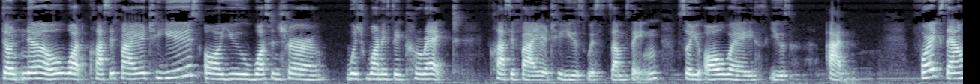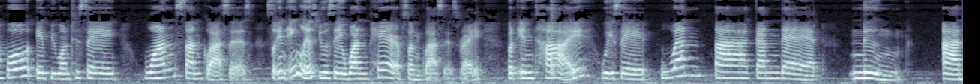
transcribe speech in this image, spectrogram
don't know what classifier to use or you wasn't sure which one is the correct classifier to use with something. So you always use an. For example, if you want to say one sunglasses. So in English, you say one pair of sunglasses, right? But in Thai, we say แว่นตากันแดด หนึ่งอัน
